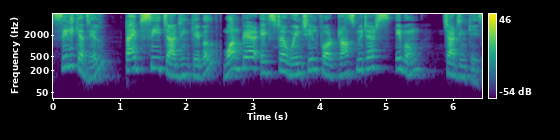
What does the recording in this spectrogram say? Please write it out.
silica gel type C charging cable one pair extra windshield for transmitters এবং চার্জিং কেস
